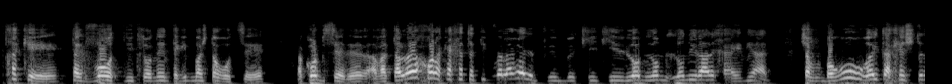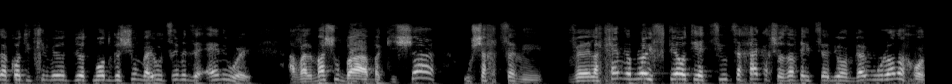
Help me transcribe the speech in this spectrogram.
תחכה, תגבות, תתלונן, תגיד מה שאתה רוצה, הכל בסדר, אבל אתה לא יכול לקחת את התיק ולרדת, כי, כי לא, לא, לא נראה לך העניין. עכשיו, ברור, ראית, אחרי שתי דקות התחיל באמת להיות מאוד גשום, והיו עוצרים את זה anyway, אבל משהו בגישה הוא שחצני, ולכן גם לא הפתיע אותי הציוץ אחר כך שעזב את האיצטדיון, גם אם הוא לא נכון.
